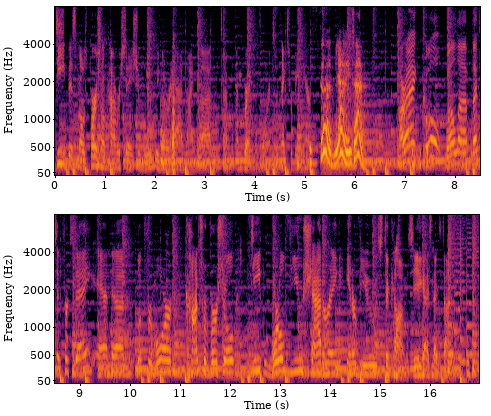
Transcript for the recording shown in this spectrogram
deepest, most personal conversation we, we've ever had. And I'm, uh, I'm, I'm grateful for it. So thanks for being here. It's good. Yeah, anytime. All right, cool. Well, uh, that's it for today. And uh, look for more controversial, deep, worldview shattering interviews to come. See you guys next time.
